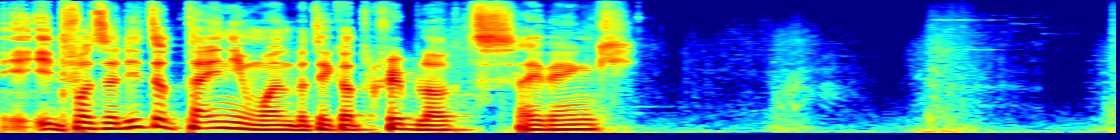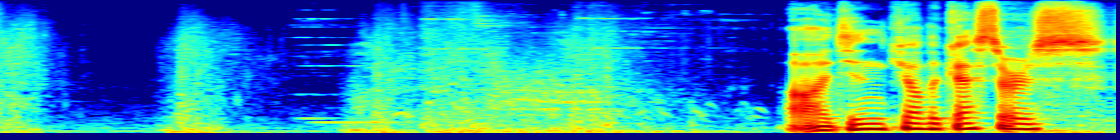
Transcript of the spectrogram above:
It was a little tiny one, but I got crib locked, I think. Oh, I didn't kill the casters.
